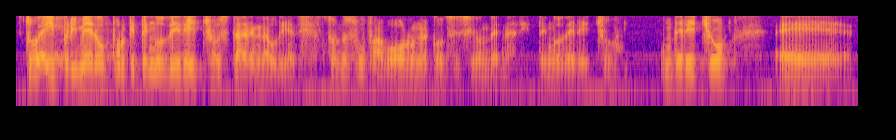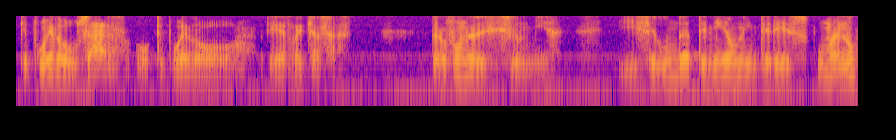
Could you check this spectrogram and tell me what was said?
Estuve ahí primero porque tengo derecho a estar en la audiencia. Esto no es un favor, una concesión de nadie. Tengo derecho, un derecho eh, que puedo usar o que puedo eh, rechazar pero fue una decisión mía. Y segunda, tenía un interés humano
